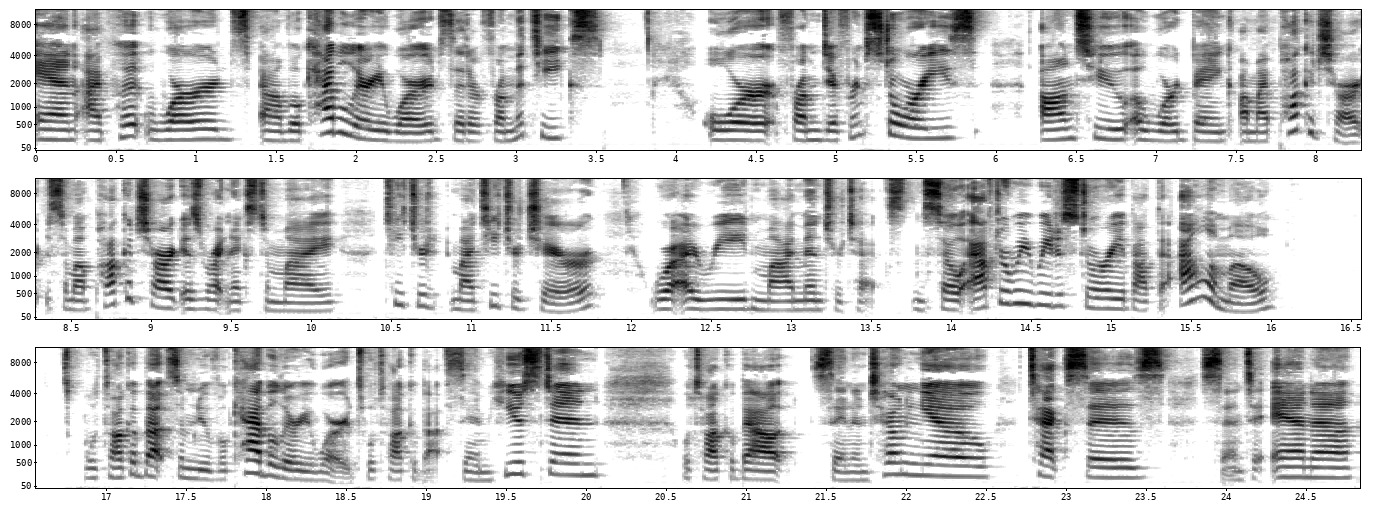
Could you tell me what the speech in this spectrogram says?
and I put words, uh, vocabulary words that are from the TEKS or from different stories onto a word bank on my pocket chart. So my pocket chart is right next to my teacher my teacher chair where I read my mentor text. And so after we read a story about the Alamo, we'll talk about some new vocabulary words. We'll talk about Sam Houston, we'll talk about San Antonio, Texas, Santa Anna,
